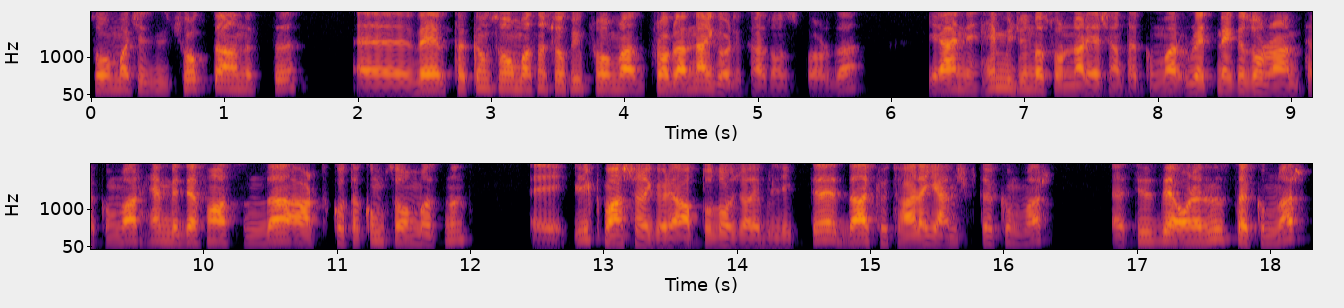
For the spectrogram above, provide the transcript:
Savunma çizgisi çok dağınıktı. E, ve takım savunmasında çok büyük problemler gördük Trabzonspor'da. Yani hem hücumda sorunlar yaşayan takım var, üretmekte zorlanan bir takım var. Hem de defansında artık o takım savunmasının e, ilk maçlara göre Abdullah Hoca ile birlikte daha kötü hale gelmiş bir takım var. E, siz de oynadığınız takımlar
